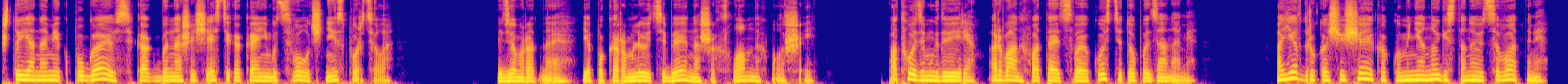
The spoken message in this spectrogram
что я на миг пугаюсь, как бы наше счастье какая-нибудь сволочь не испортила. «Идем, родная, я покормлю и тебя, и наших славных малышей». Подходим к двери. Рван хватает свою кость и топает за нами. А я вдруг ощущаю, как у меня ноги становятся ватными.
